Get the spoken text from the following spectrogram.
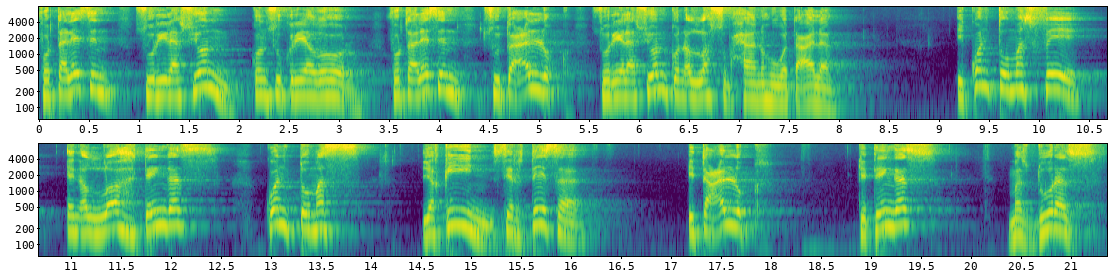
fortalecen su relación con su Creador, fortalecen su ta'alluq, su relación con Allah subhanahu wa ta'ala. Y cuanto más fe en Allah tengas, cuanto más yaqeen, certeza y ta'alluq que tengas, más duras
